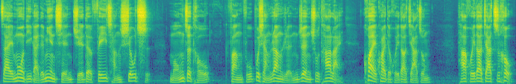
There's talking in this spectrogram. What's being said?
在莫迪改的面前觉得非常羞耻，蒙着头，仿佛不想让人认出他来。快快地回到家中。他回到家之后，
